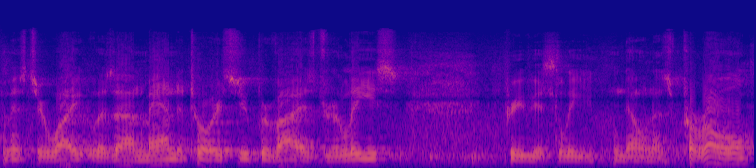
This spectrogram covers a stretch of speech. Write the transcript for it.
Mr. White was on mandatory supervised release, previously known as parole,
